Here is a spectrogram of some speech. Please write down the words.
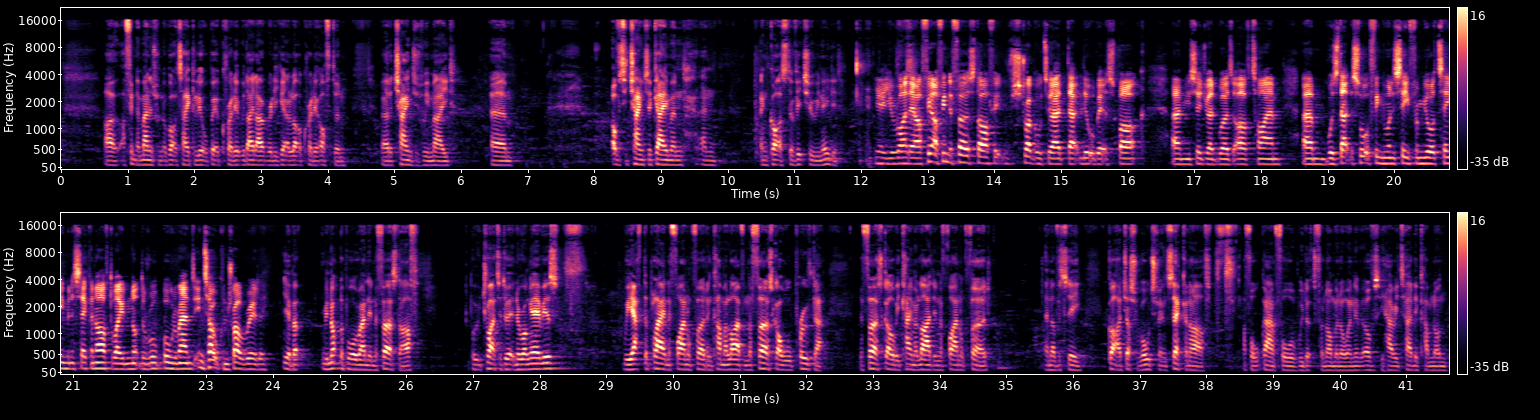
uh, I think the management have got to take a little bit of credit. They don't really get a lot of credit often. Uh, the changes we made um, obviously changed the game and, and and got us the victory we needed. Yeah, you're right there. I think I think the first half it struggled to add that little bit of spark. Um, you said you had words at half time. Um, was that the sort of thing you want to see from your team in the second half? The way you knocked the ball around in total control, really. Yeah, but we knocked the ball around in the first half, but we tried to do it in the wrong areas. We have to play in the final third and come alive, and the first goal will prove that. The first goal we came alive in the final third, and obviously got our just rewards for it in the second half. I thought going forward we looked phenomenal, and obviously Harry Taylor coming on.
